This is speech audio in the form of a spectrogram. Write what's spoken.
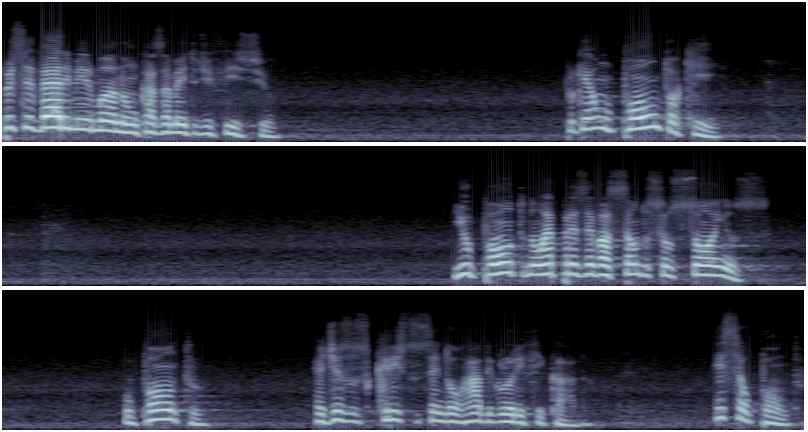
Persevere, minha irmã, num casamento difícil. Porque é um ponto aqui. E o ponto não é preservação dos seus sonhos. O ponto é Jesus Cristo sendo honrado e glorificado. Esse é o ponto.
